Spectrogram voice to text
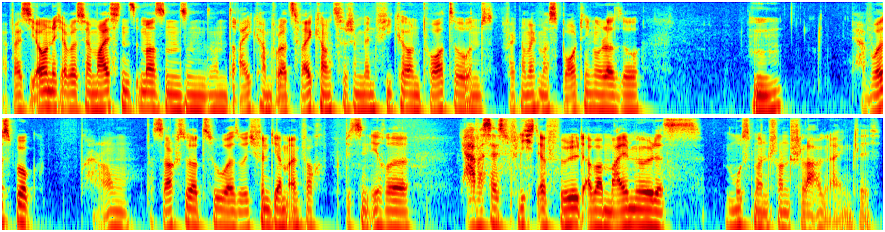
ja, weiß ich auch nicht, aber es ist ja meistens immer so ein, so, ein, so ein, Dreikampf oder Zweikampf zwischen Benfica und Porto und vielleicht noch manchmal Sporting oder so. Mhm. Ja, Wolfsburg, keine Ahnung, was sagst du dazu? Also ich finde, die haben einfach ein bisschen ihre, ja, was heißt Pflicht erfüllt, aber Malmö, das muss man schon schlagen eigentlich.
